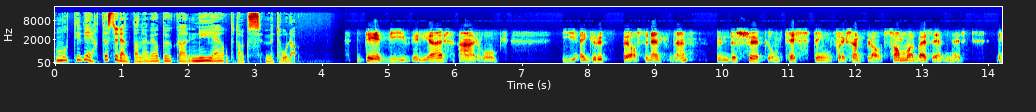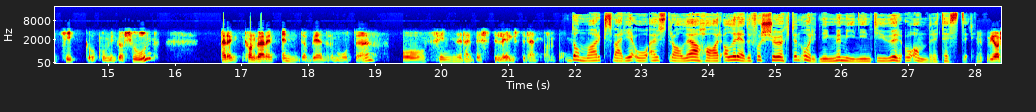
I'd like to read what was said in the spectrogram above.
motiverte studentene ved å bruke nye opptaksmetoder. Det vi vil gjøre, er å gi en gruppe av studentene undersøke om testing f.eks. av samarbeidsevner, etikk og kommunikasjon kan være en enda bedre måte å finne de beste legestudentene på. Danmark, Sverige og Australia har allerede forsøkt en ordning med miniintervjuer og andre tester. Vi har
